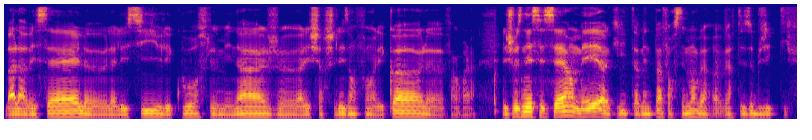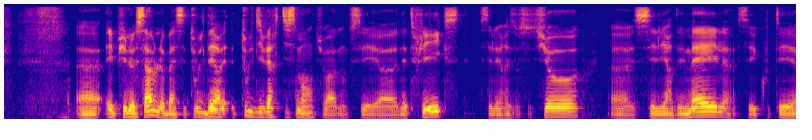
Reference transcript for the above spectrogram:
bah, la vaisselle, euh, la lessive, les courses, le ménage, euh, aller chercher les enfants à l'école, enfin voilà, les choses nécessaires mais qui t'amènent pas forcément vers, vers tes objectifs. Et puis le sable, bah, c'est tout le, tout le divertissement, tu vois, donc c'est Netflix, c'est les réseaux sociaux, c'est lire des mails, c'est écouter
